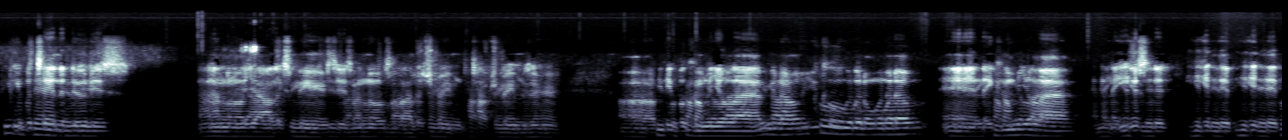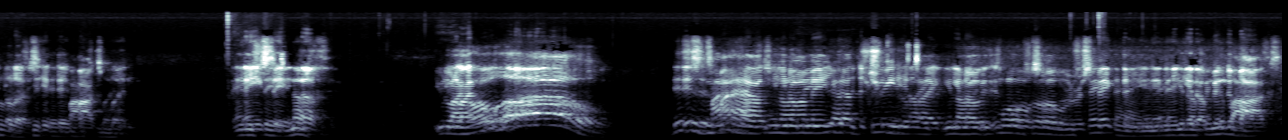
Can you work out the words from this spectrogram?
people tend to do this, I don't know y'all experience this, I know it's a lot of stream, top streamers in here. Uh, people come to your live, you know, you cool with them, whatever, and they come to your live, and they instantly hit that, hit that plus, hit that box button. And they ain't say nothing. You like, oh, whoa! This is my house, you know what I mean? You have to treat it like, you know, it's more so a respect thing. And then they get up in the box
